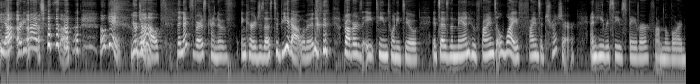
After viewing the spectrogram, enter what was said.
too. yep, pretty much. so, okay, your turn. Well, the next verse kind of encourages us to be that woman. Proverbs 18:22. It says, "The man who finds a wife finds a treasure, and he receives favor from the Lord."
